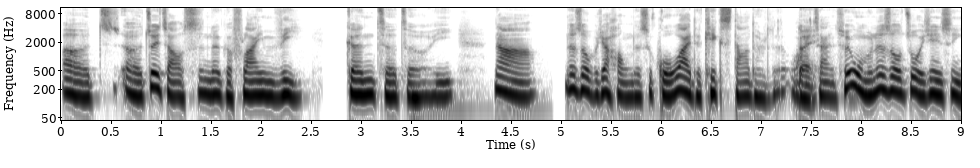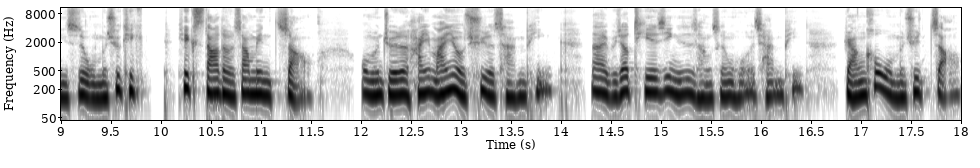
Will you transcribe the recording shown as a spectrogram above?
呃呃最早是那个 Flying V 跟泽泽而已，那那时候比较红的是国外的 Kickstarter 的网站，所以我们那时候做一件事情是，我们去 Kick Kickstarter 上面找我们觉得还蛮有趣的产品，那也比较贴近日常生活的产品，然后我们去找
